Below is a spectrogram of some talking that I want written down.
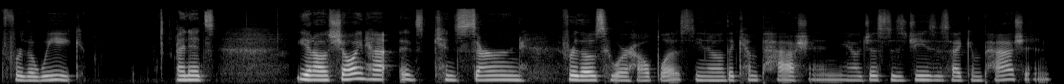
for the weak. And it's you know, showing how it's concern for those who are helpless, you know, the compassion, you know, just as Jesus had compassion,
